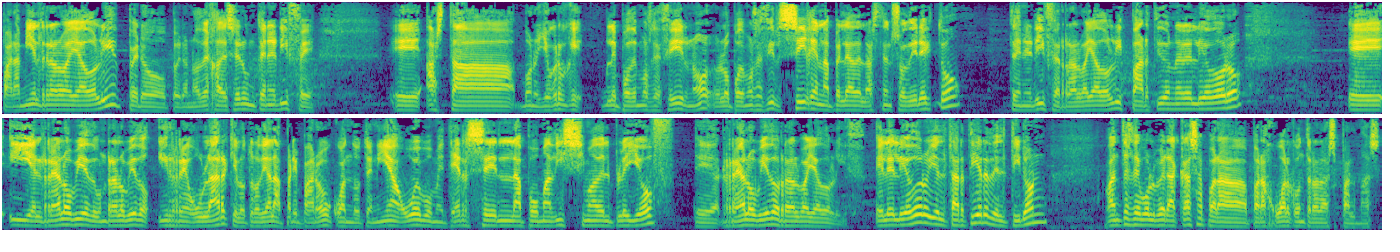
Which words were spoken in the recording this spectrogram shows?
para mí el Real Valladolid, pero pero no deja de ser un Tenerife eh, hasta, bueno, yo creo que le podemos decir, ¿no? Lo podemos decir, sigue en la pelea del ascenso directo. Tenerife, Real Valladolid, partido en el Heliodoro. eh, y el Real Oviedo, un Real Oviedo irregular, que el otro día la preparó cuando tenía huevo meterse en la pomadísima del playoff. eh, Real Oviedo, Real Valladolid. El Heliodoro y el Tartiere del tirón antes de volver a casa para, para jugar contra Las Palmas.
